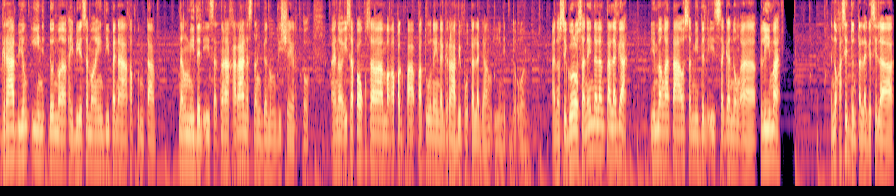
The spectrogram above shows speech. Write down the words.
Grabe yung init doon mga kaibigan sa mga hindi pa nakakapunta ng Middle East at nakakaranas ng ganong disyerto. Ano, isa pa ako sa makapagpapatunay na grabe po talaga ang init doon. Ano, siguro sanay na lang talaga yung mga tao sa Middle East sa ganong ah, klima. Ano kasi doon talaga sila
